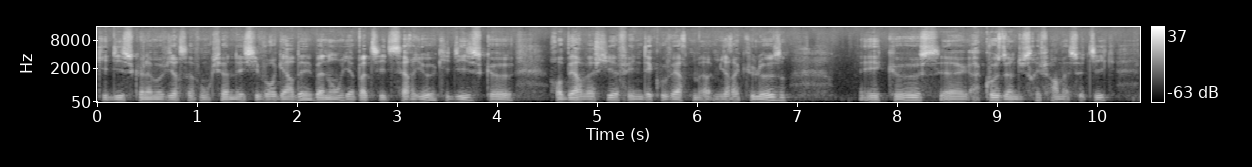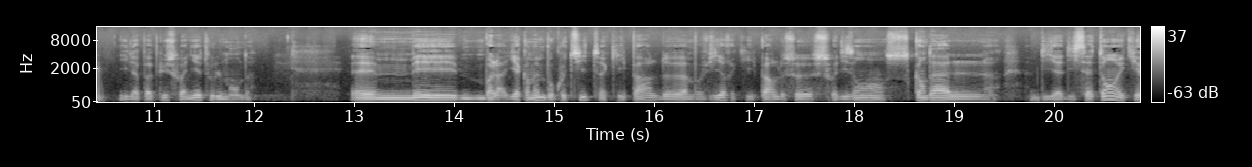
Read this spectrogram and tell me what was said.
qui disent que la Movir ça fonctionne. Et si vous regardez, ben non, il n'y a pas de sites sérieux qui disent que Robert Vachy a fait une découverte miraculeuse et que à cause de l'industrie pharmaceutique, il n'a pas pu soigner tout le monde. Euh, mais voilà, il y a quand même beaucoup de sites qui parlent de Amovir qui parlent de ce soi-disant scandale d'il y a 17 ans et qui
